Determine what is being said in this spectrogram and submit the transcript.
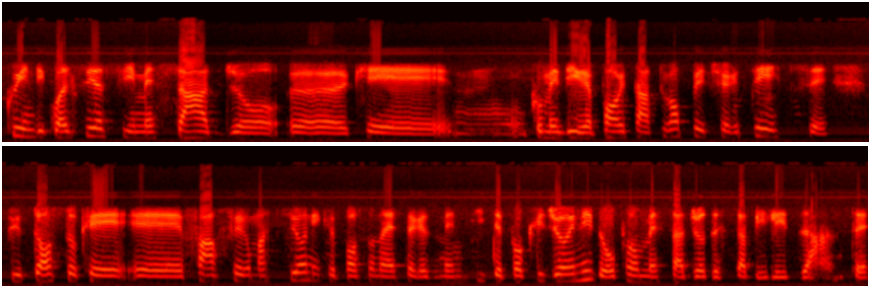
Quindi qualsiasi messaggio eh, che come dire, porta troppe certezze piuttosto che eh, fa affermazioni che possono essere smentite pochi giorni dopo è un messaggio destabilizzante.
